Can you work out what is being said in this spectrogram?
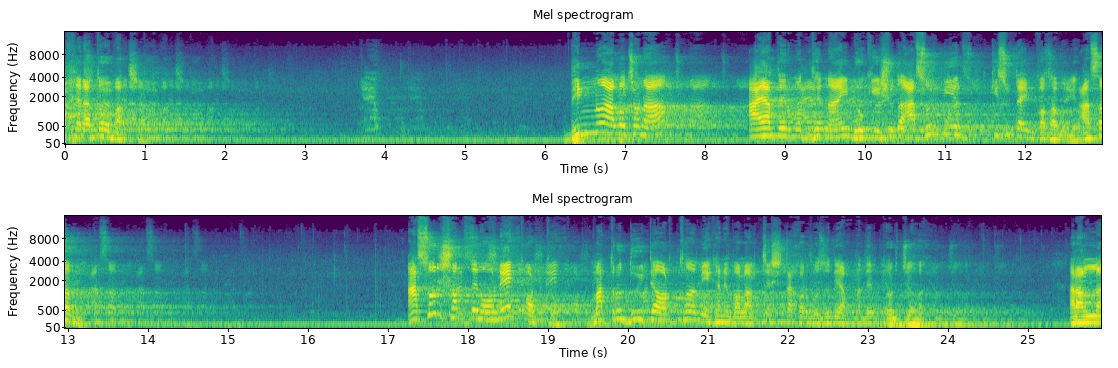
আখেরাতেও বাদশা ভিন্ন আলোচনা আয়াতের মধ্যে নাই ঢুকি, শুধু আসর নিয়ে কিছু টাইম কথা বলি। আসর। আসর শব্দের অনেক অর্থ। মাত্র দুইটা অর্থ আমি এখানে বলার চেষ্টা করব যদি আপনাদের ধৈর্য হয়। আর আল্লাহ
